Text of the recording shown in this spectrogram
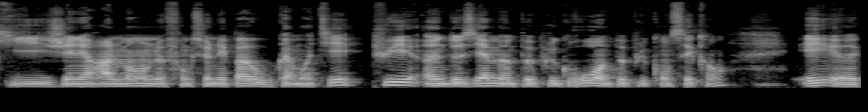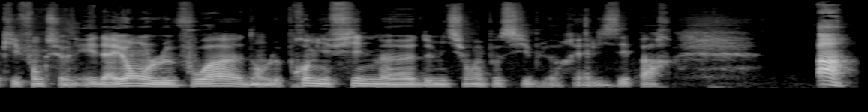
qui généralement ne fonctionnait pas ou qu'à moitié, puis un deuxième un peu plus gros, un peu plus conséquent et euh, qui fonctionne. Et d'ailleurs, on le voit dans le premier film euh, de Mission Impossible réalisé par ah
